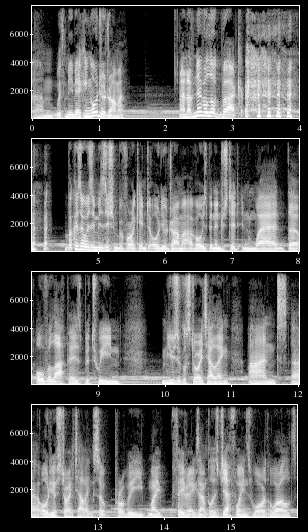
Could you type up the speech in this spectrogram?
um, with me making audio drama. And I've never looked back. because I was a musician before I came to audio drama, I've always been interested in where the overlap is between musical storytelling and uh, audio storytelling. So, probably my favorite example is Jeff Wayne's War of the Worlds.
